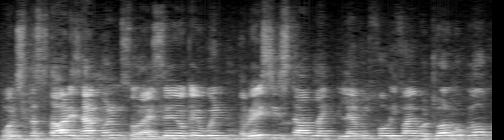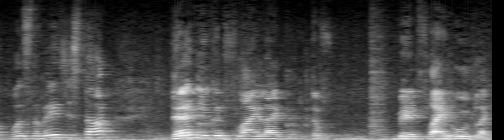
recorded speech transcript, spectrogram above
Once the start is happened, so I say, okay, when the race is start like 11.45 or 12 o'clock, once the race is start, then you can fly like the main flying rules, like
